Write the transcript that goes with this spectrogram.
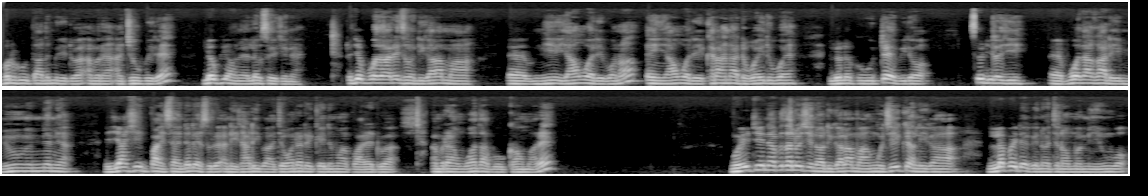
ဘုဒ္ဓဂူသားသမီးတွေအတွက်အမှန်တန်အကျိုးပေးတယ်။ လုပ်ပြောင်းနဲ့လုပ်စေခြင်းတယ်။တချို့ပွဲသားတွေဆိုရင်ဒီကာလမှာအဲမြေရောင်းဝယ်တွေပေါ့နော်အိမ်ရောင်းဝယ်တွေခဏခဏတဝဲတဝဲလွယ်လွယ်ကူကူတက်ပြီးတော့စုကြည့်လိုက်ကြီးအဲပွဲသားကတွေမျိုးမျိုးမြတ်မြတ်ရရှိပိုင်ဆိုင်တတ်တဲ့ဆိုတဲ့အနေအထားလေးပါကျွန်တော်တို့တဲ့ကိန်းထဲမှာပါတဲ့အတွက်အမှန်တန်ဝမ်းသာဖို့ကောင်းပါတယ်ငွေကြေးနဲ့ပတ်သက်လို့ရှိရင်တော့ဒီကာလမှာငွေကြေးကန်လေးကလက်ပိတ်တဲ့ကိန်းတော့ကျွန်တော်မမြင်ဘူးပေါ့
